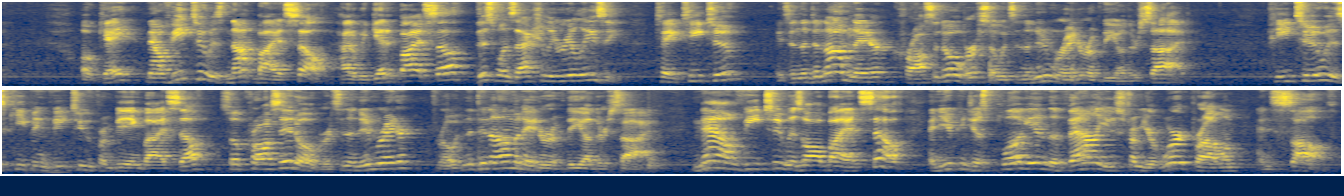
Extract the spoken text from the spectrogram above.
Okay, now V2 is not by itself. How do we get it by itself? This one's actually real easy. Take T2, it's in the denominator, cross it over so it's in the numerator of the other side. P2 is keeping V2 from being by itself, so cross it over. It's in the numerator, throw it in the denominator of the other side. Now V2 is all by itself and you can just plug in the values from your word problem and solve.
